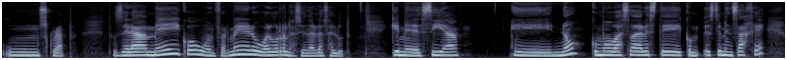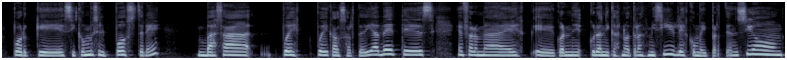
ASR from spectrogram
un scrap. Entonces era médico o enfermero o algo relacionado a la salud, que me decía eh, no, ¿cómo vas a dar este, este mensaje? Porque si comes el postre, vas a, puede, puede causarte diabetes, enfermedades eh, crónicas no transmisibles como hipertensión,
